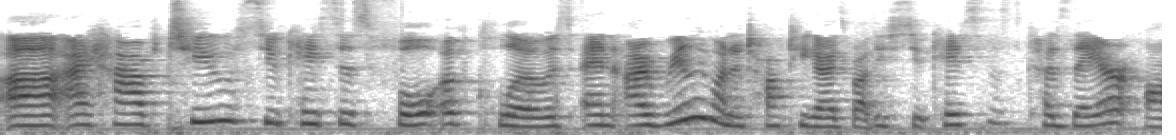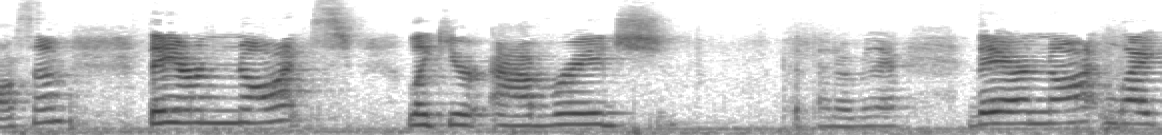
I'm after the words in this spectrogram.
Uh, I have two suitcases full of clothes, and I really want to talk to you guys about these suitcases because they are awesome. They are not like your average, put that over there. They are not like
